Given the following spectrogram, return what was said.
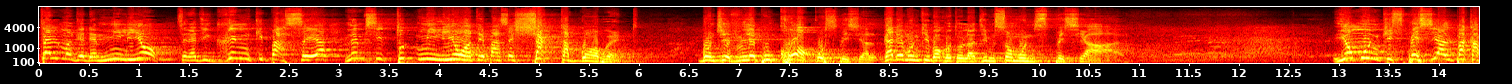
tellement qu'il y a des millions, c'est-à-dire green qui passent, même si tout million été passé, chaque une empreinte. Bon Dieu voulait pour croire au spécial. Regardez moun qui bokoto là, dit son moun spécial. Yon moun qui spécial pas qu'à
